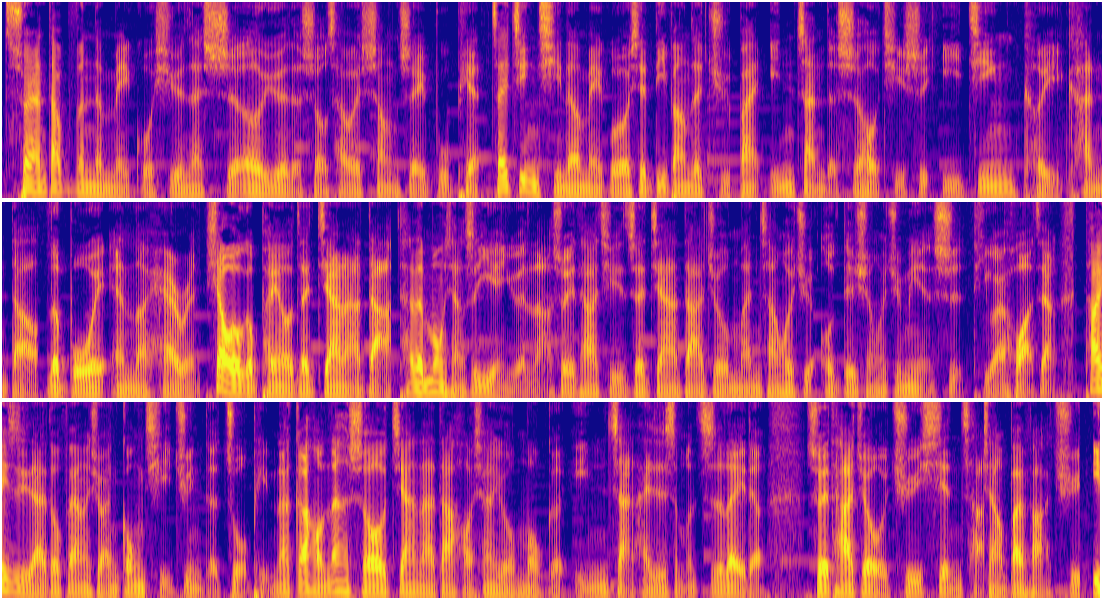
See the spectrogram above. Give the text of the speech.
虽然大部分的美国戏院在十二月的时候才会上这一部片，在近期呢，美国有些地方在举办影展的时候，其实已经可以看到《The Boy and the Heron》。像我有个朋友在加拿大，他的梦想是演员啦，所以他其实在加拿大就蛮常会去 audition，会去面试。题外话，这样他一直以来都非常喜欢宫崎骏的作品。那刚好那个时候加拿大好像有某个影展还是什么之类的，所以他就有去现场想办法去一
